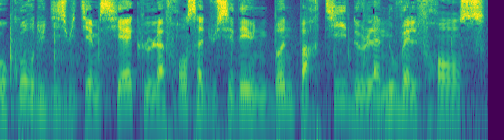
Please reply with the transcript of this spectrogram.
Au cours du XVIIIe siècle, la France a dû céder une bonne partie de la Nouvelle-France.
